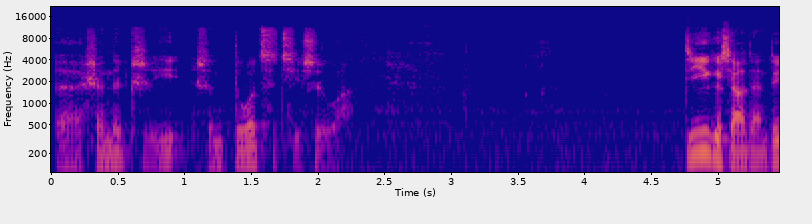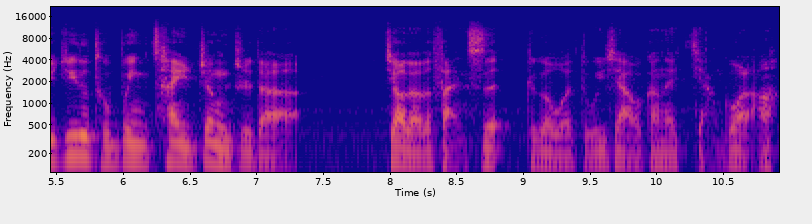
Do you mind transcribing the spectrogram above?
呃神的旨意，神多次启示我。第一个小段对基督徒不应参与政治的教导的反思，这个我读一下，我刚才讲过了啊。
